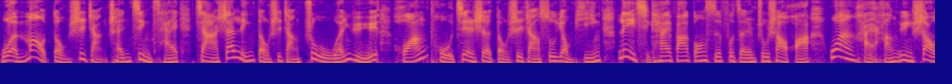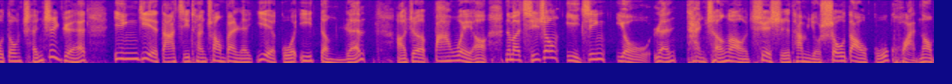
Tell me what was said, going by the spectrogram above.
稳茂董事长陈进财、甲山。林董事长祝文宇、黄埔建设董事长苏永平、立起开发公司负责人朱少华、万海航运少东陈志远、英业达集团创办人叶国一等人。好，这八位哦，那么其中已经有人坦承哦，确实他们有收到股款哦。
